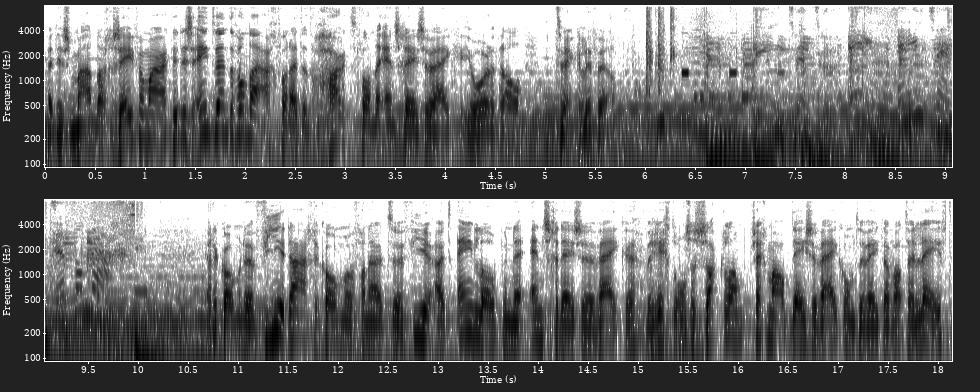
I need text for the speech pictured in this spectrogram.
Het is maandag 7 maart. Dit is 120 vandaag vanuit het hart van de Enschedese wijk. Je hoort het al, Twekkelenveld. 120. 120 vandaag. Ja, de komende vier dagen komen we vanuit eh, vier uiteenlopende Enschedeze wijken. We richten onze zaklamp zeg maar, op deze wijk om te weten wat er leeft.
